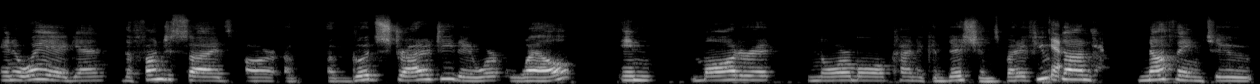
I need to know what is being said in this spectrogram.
in a way, again, the fungicides are a, a good strategy. They work well in moderate, normal kind of conditions. But if you've yeah. done nothing to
